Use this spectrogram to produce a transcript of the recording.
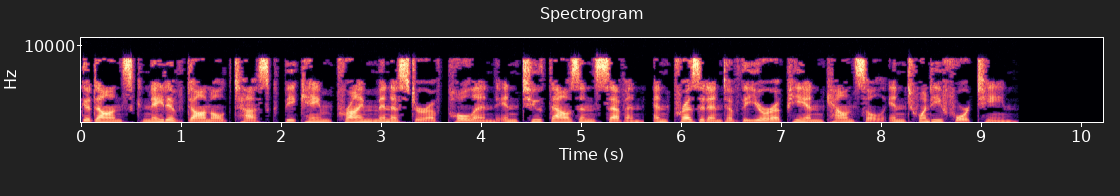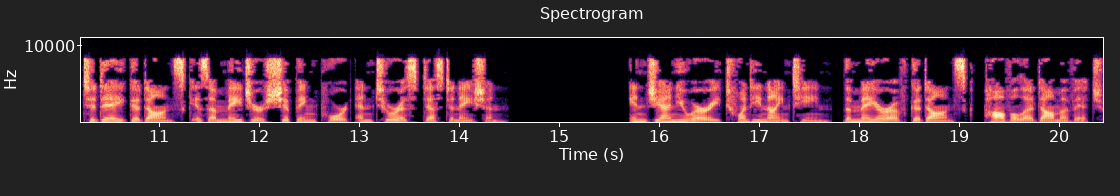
Gdansk native Donald Tusk became Prime Minister of Poland in 2007, and President of the European Council in 2014. Today Gdansk is a major shipping port and tourist destination. In January 2019, the mayor of Gdansk, Pavel Adamowicz,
